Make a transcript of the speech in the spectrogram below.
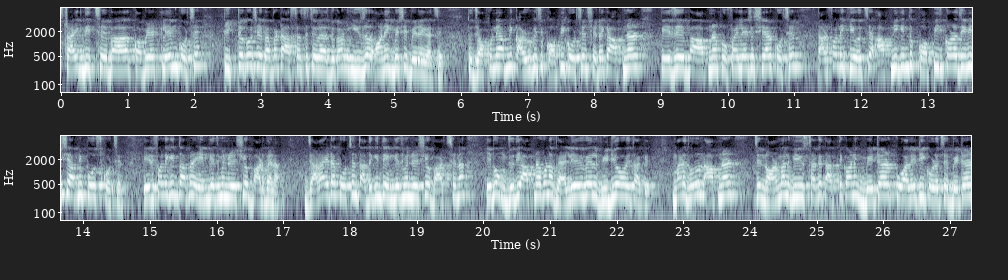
স্ট্রাইক দিচ্ছে বা কপিরাইট ক্লেম করছে টিকটকেও সেই ব্যাপারটা আস্তে আস্তে চলে আসবে, কারণ ইউজার অনেক বেশি বেড়ে গেছে। তো যখনই আপনি কারোর কিছু কপি করছেন, সেটাকে আপনার পেজে বা আপনার প্রোফাইলে এসে শেয়ার করছেন, তার ফলে কি হচ্ছে, আপনি কিন্তু কপি করা জিনিসই আপনি পোস্ট করছেন। এর ফলে কিন্তু আপনার এনগেজমেন্ট রেশিও বাড়বে না। যারা এটা করছেন, তাদের কিন্তু এনগেজমেন্ট রেশিও বাড়ছে না এবং যদি আপনার কোনো ভ্যালুয়েবল ভিডিও হয়ে থাকে মানে ধরুন আপনার যে নর্মাল ভিউজ থাকে, তার থেকে অনেক বেটার কোয়ালিটি করেছে বেটার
